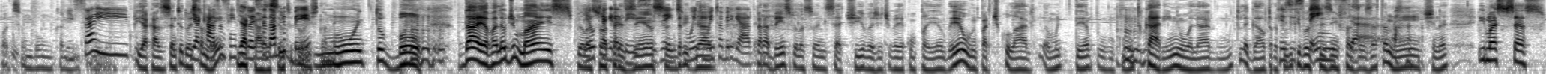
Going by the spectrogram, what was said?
Pode ser um bom caminho. Isso aí. E a Casa 102 E a também. Casa 102 CWB. Muito bom. Daya, valeu demais pela Eu sua agradeço, presença. gente. Muito, Obrigado. muito obrigada. Parabéns pela sua iniciativa. A gente vai acompanhando, eu em particular, há muito tempo, com muito carinho, um olhar muito legal para tudo que vocês vêm fazer. Exatamente, né? E mais sucesso.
